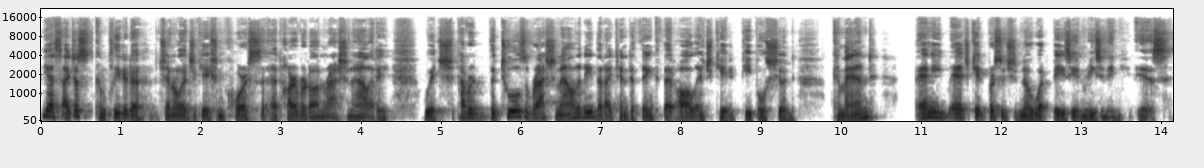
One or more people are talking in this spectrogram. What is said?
Yes, I just completed a general education course at Harvard on rationality, which covered the tools of rationality that I tend to think that all educated people should command any educated person should know what Bayesian reasoning is,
